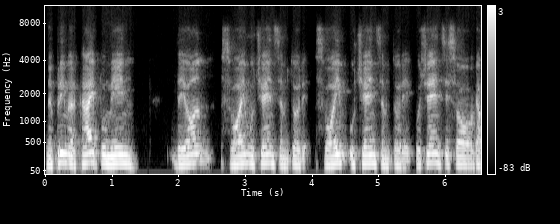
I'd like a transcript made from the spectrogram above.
naprimer, kaj pomeni, da je on svojim učencem, torej, svojim učencem, torej, učenci so ga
